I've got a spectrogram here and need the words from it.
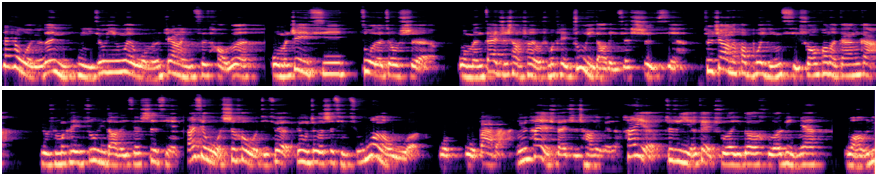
但是我觉得你你就因为我们这样一次讨论，我们这一期做的就是我们在职场上有什么可以注意到的一些事件，就这样的话不会引起双方的尴尬，有什么可以注意到的一些事情。而且我事后我的确用这个事情去问了我。我我爸爸，因为他也是在职场里面的，他也就是也给出了一个和里面王律，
